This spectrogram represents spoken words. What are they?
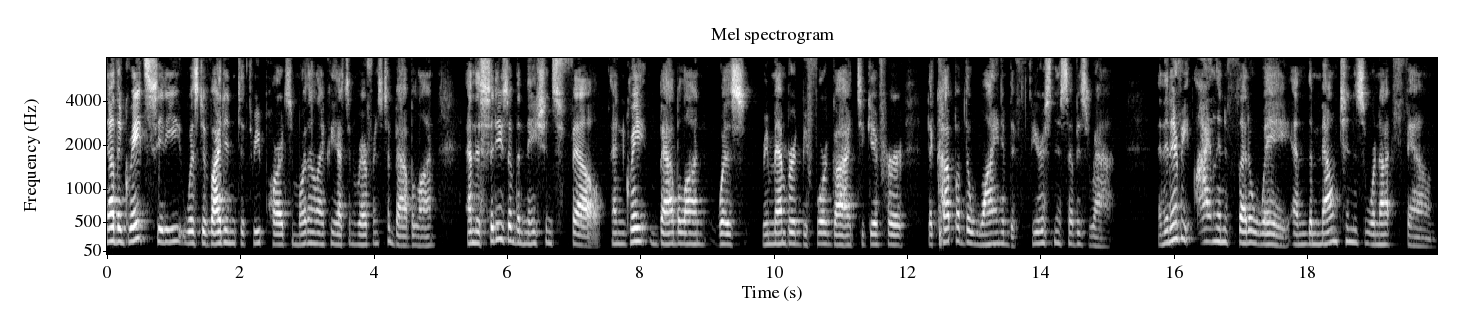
Now, the great city was divided into three parts, and more than likely that's in reference to Babylon. And the cities of the nations fell, and great Babylon was remembered before God to give her the cup of the wine of the fierceness of his wrath. And then every island fled away, and the mountains were not found.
